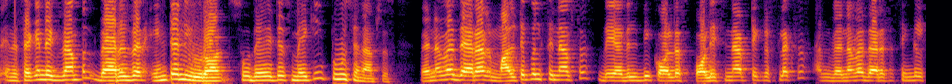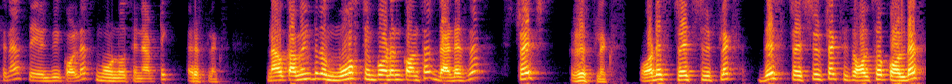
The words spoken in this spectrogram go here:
in the second example, there is an interneuron, so there it is making two synapses. Whenever there are multiple synapses, they will be called as polysynaptic reflexes and whenever there is a single synapse, they will be called as monosynaptic reflex. Now coming to the most important concept that is the stretch reflex. What is stretch reflex? This stretch reflex is also called as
